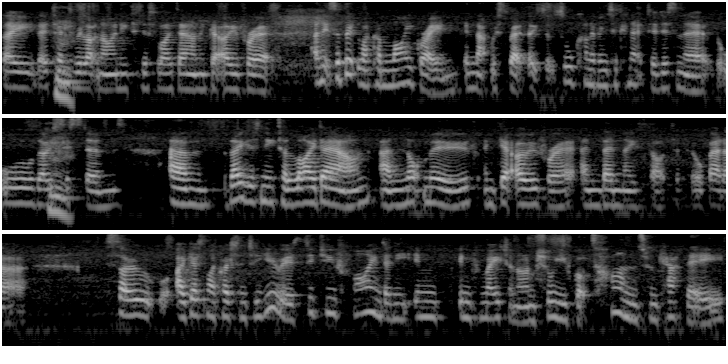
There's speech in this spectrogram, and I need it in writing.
They they tend mm. to be like, no, I need to just lie down and get over it. And it's a bit like a migraine in that respect. It's, it's all kind of interconnected, isn't it? All those mm. systems. Um, they just need to lie down and not move and get over it, and then they start to feel better. So, I guess my question to you is: Did you find any in, information? I'm sure you've got tons from Kathy.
